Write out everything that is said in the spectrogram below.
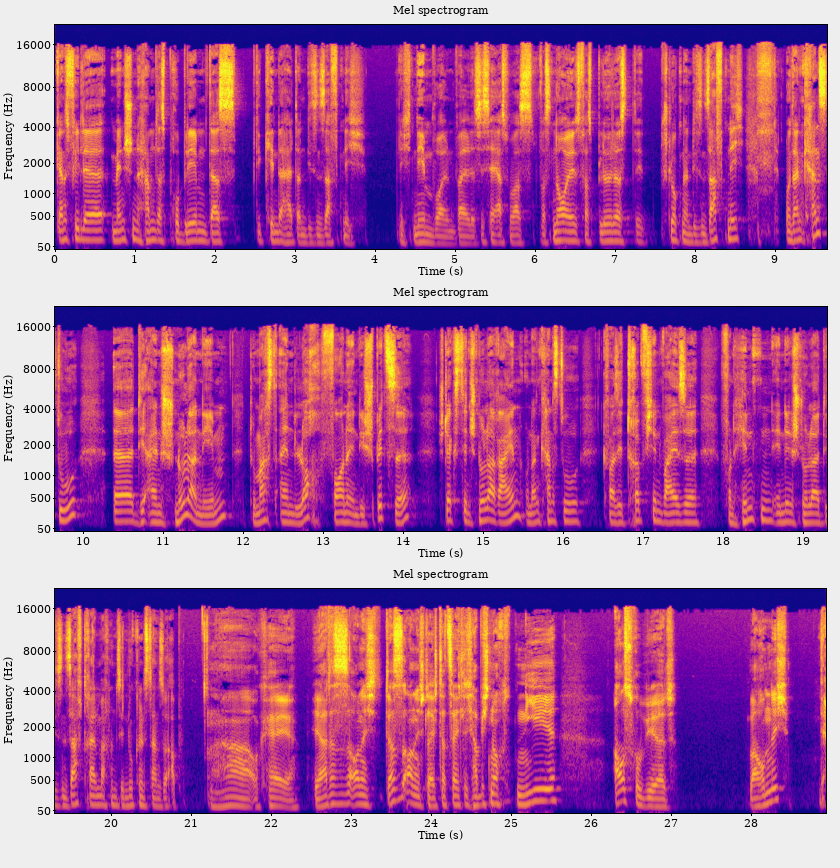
Ganz viele Menschen haben das Problem, dass die Kinder halt dann diesen Saft nicht nicht nehmen wollen, weil das ist ja erstmal was, was Neues, was Blödes, die schlucken dann diesen Saft nicht. Und dann kannst du äh, dir einen Schnuller nehmen, du machst ein Loch vorne in die Spitze, steckst den Schnuller rein und dann kannst du quasi tröpfchenweise von hinten in den Schnuller diesen Saft reinmachen und sie nuckeln es dann so ab. Ah, okay. Ja, das ist auch nicht, das ist auch nicht schlecht. Tatsächlich habe ich noch nie ausprobiert. Warum nicht? Ja,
